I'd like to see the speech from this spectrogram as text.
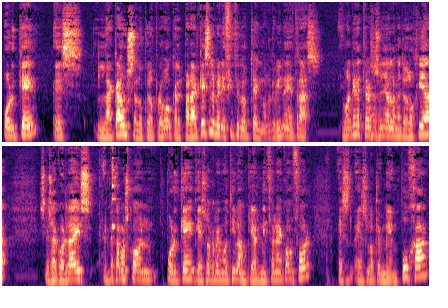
¿por qué? Es la causa, lo que lo provoca. El para qué es el beneficio que obtengo, lo que viene detrás. Igual que te vas a soñar la metodología, si os acordáis, empezamos con por qué, que es lo que me motiva a ampliar mi zona de confort, es, es lo que me empuja,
